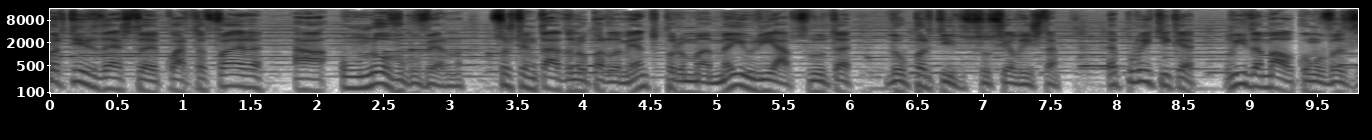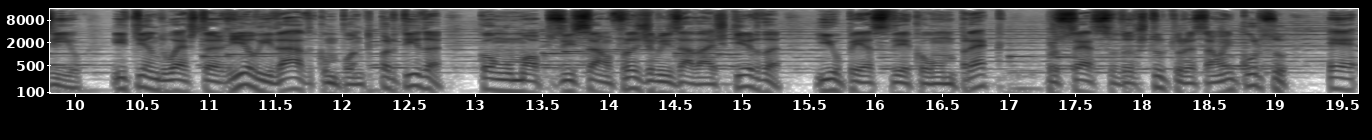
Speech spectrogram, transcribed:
Partir desta quarta-feira, há um novo governo, sustentado no Parlamento por uma maioria absoluta do Partido Socialista. A política lida mal com o vazio e, tendo esta realidade como ponto de partida, com uma oposição fragilizada à esquerda e o PSD com um PREC, processo de reestruturação em curso, é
